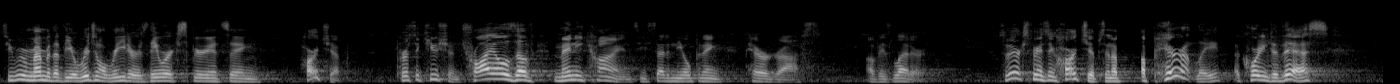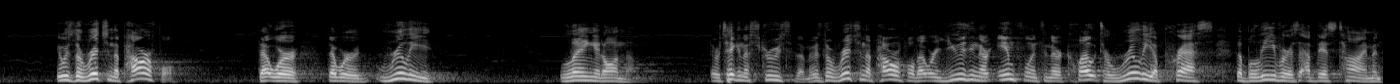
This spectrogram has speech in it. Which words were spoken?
So you remember that the original readers, they were experiencing hardship, persecution, trials of many kinds, he said in the opening paragraphs of his letter. So they're experiencing hardships, and apparently, according to this, it was the rich and the powerful that were, that were really laying it on them. They were taking the screws to them. It was the rich and the powerful that were using their influence and their clout to really oppress the believers at this time. And,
